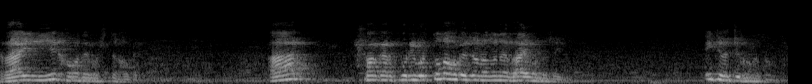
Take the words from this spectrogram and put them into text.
রায় নিয়ে ক্ষমতায় বসতে হবে। আর সরকার পরিবর্তনও হবে জনগণের রায় অনুযায়ী। এইটা হচ্ছে গণতন্ত্র।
